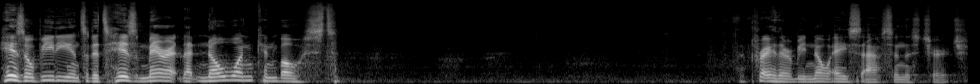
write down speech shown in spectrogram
His obedience and it's His merit, that no one can boast. Pray there would be no Asaphs in this church.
